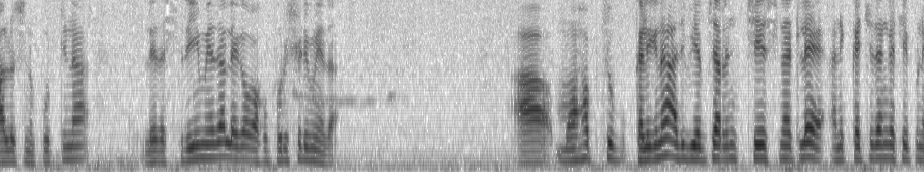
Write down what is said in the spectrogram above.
ఆలోచన పుట్టిన లేదా స్త్రీ మీద లేక ఒక పురుషుడి మీద. ఆ మోహపు చూపు కలిగినా అది వ్యభిచారం చేసినట్లే అని ఖచ్చితంగా చెప్పిన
